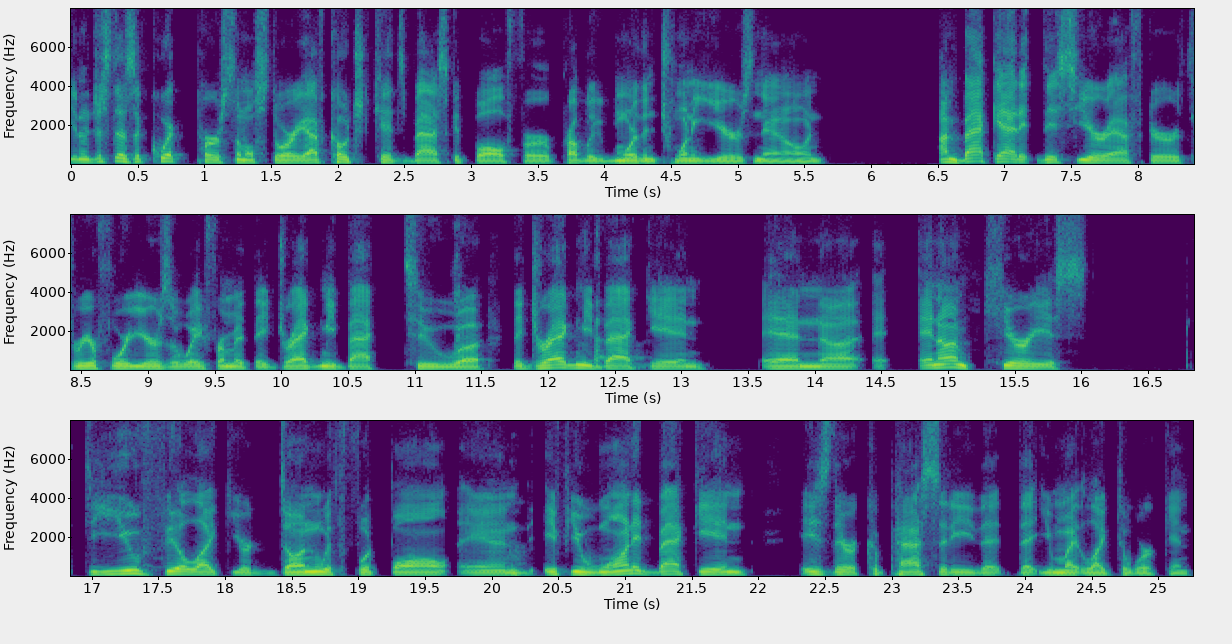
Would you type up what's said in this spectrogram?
you know, just as a quick personal story, I've coached kids basketball for probably more than 20 years now. And I'm back at it this year after three or four years away from it. They dragged me back to uh, they dragged me back in and uh, and I'm curious do you feel like you're done with football and hmm. if you wanted back in is there a capacity that that you might like to work in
